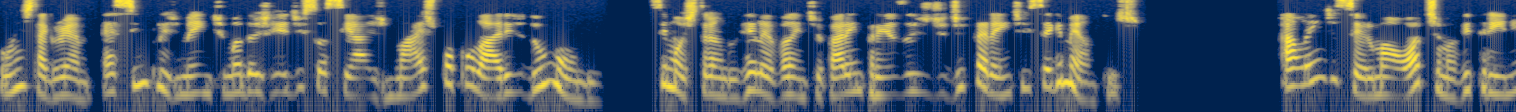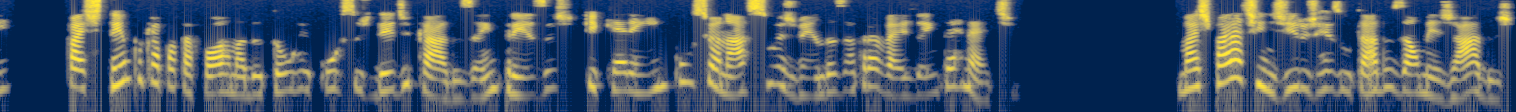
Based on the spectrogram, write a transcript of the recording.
o Instagram é simplesmente uma das redes sociais mais populares do mundo, se mostrando relevante para empresas de diferentes segmentos. Além de ser uma ótima vitrine, faz tempo que a plataforma adotou recursos dedicados a empresas que querem impulsionar suas vendas através da internet. Mas para atingir os resultados almejados,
